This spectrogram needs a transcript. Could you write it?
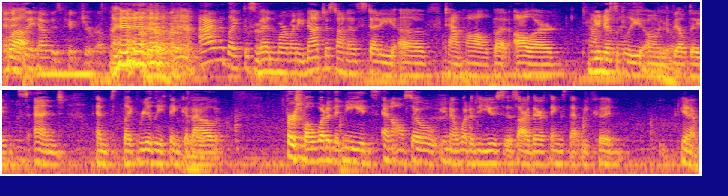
And Well- if they have his picture up. Yeah. I would like to spend more money, not just on a study of town hall, but all our Town municipally buildings. owned Yeah. buildings mm-hmm. and, and like really think Yeah. about, first of all, what are the needs? And also, you know, what are the uses? Are there things that we could, you know,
